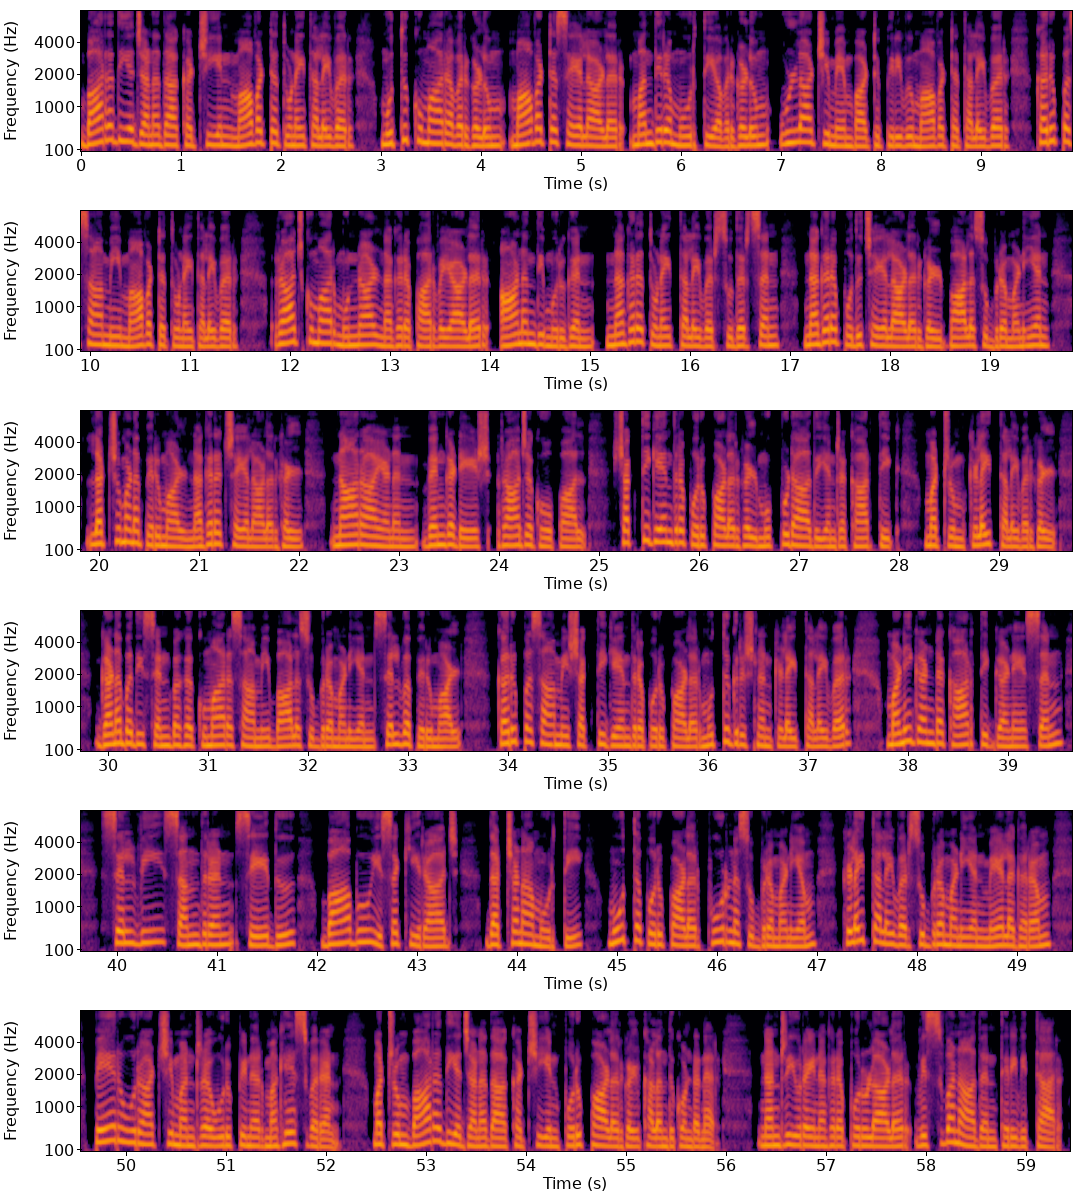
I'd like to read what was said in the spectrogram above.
பாரதிய ஜனதா கட்சியின் மாவட்ட துணைத் தலைவர் முத்துக்குமார் அவர்களும் மாவட்ட செயலாளர் மந்திரமூர்த்தி அவர்களும் உள்ளாட்சி மேம்பாட்டு பிரிவு மாவட்ட தலைவர் கருப்பசாமி மாவட்ட துணைத் தலைவர் ராஜ்குமார் முன்னாள் நகர பார்வையாளர் ஆனந்தி முருகன் நகர துணைத் தலைவர் சுதர்சன் நகர பொதுச் செயலாளர்கள் பாலசுப்பிரமணியன் லட்சுமண பெருமாள் நகரச் செயலாளர்கள் நாராயணன் வெங்கடேஷ் ராஜகோபால் சக்திகேந்திர பொறுப்பாளர்கள் முப்புடாது என்ற கார்த்திக் மற்றும் கிளைத் தலைவர்கள் கணபதி செண்பக குமாரசாமி பாலசுப்பிரமணியன் செல்வ பெருமாள் கருப்பசாமி சக்திகேந்திர பொறுப்பாளர் முத்துகிருஷ்ணன் கிளைத் தலைவர் மணிகண்ட கார்த்திக் கணேசன் செல்வி சந்திரன் சேது பாபு இசக்கிராஜ் தட்சணாமூர்த்தி மூத்த பொறுப்பாளர் பூர்ண சுப்பிரமணியம் கிளைத்தலைவர் சுப்பிரமணியன் மேலகரம் பேரூராட்சி மன்ற உறுப்பினர் மகேஸ்வரன் மற்றும் பாரதிய ஜனதா கட்சியின் பொறுப்பாளர்கள் கலந்து கொண்டனர். நன்றியுரை நகர பொருளாளர் விஸ்வநாதன் தெரிவித்தார்.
